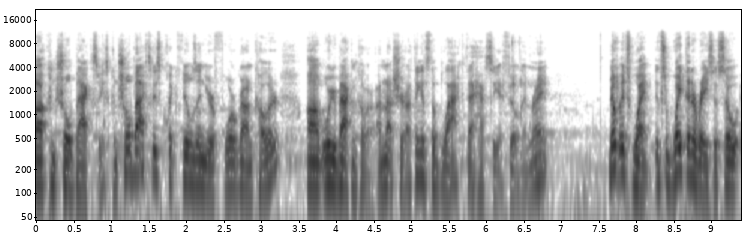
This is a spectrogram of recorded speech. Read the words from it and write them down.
uh, control backspace. Control backspace quick fills in your foreground color, um, or your background color. I'm not sure. I think it's the black that has to get filled in, right? Nope, it's white. It's white that erases. So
